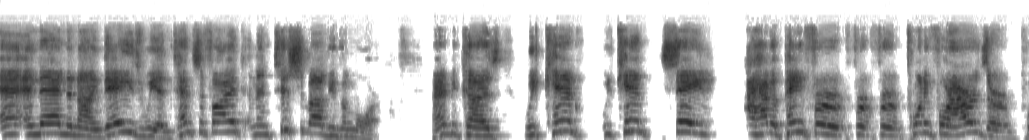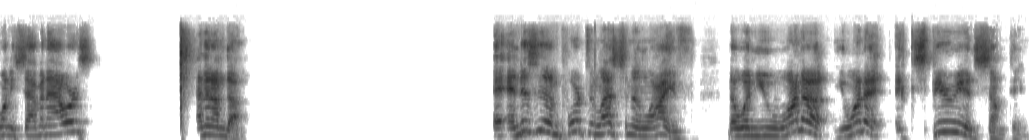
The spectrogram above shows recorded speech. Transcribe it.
And, and then the nine days we intensify it, and then Tisha B'av even more, right? Because we can't we can't say I have a pain for for for 24 hours or 27 hours, and then I'm done. And this is an important lesson in life that when you wanna you wanna experience something,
